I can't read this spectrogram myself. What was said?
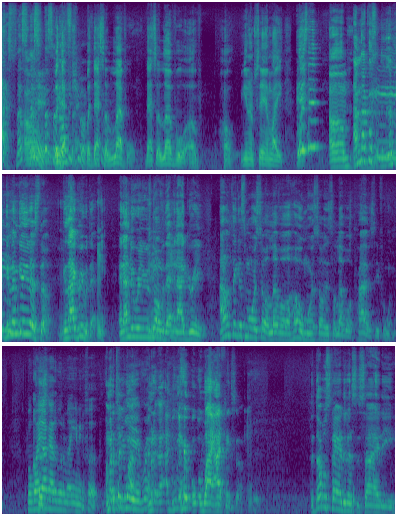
yes, that's Um, that's, that's but, no- but that's a level. That's a level of hoe. You know what I'm saying? Like, Is like- it? Um, I'm not gonna. Let me, let me give you this though, because I agree with that, Yeah. and I knew where you was going with that, and I agree. I don't think it's more so a level of hoe, more so it's a level of privacy for women. But why y'all gotta go to Miami to fuck? I'm gonna tell you why. Yeah, right. I'm gonna, I, I, here, why I think so. The double standard in society,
